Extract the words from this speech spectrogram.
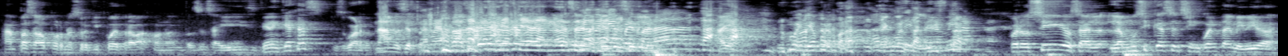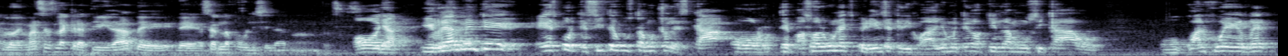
han pasado por nuestro equipo de trabajo, ¿no? Entonces ahí, si tienen quejas, pues guarden. No, no es cierto. No, si tienen quejas, ahí ya saben No venía preparada. Ah. No me venía preparado, tengo Sí, esta pero lista. mira, Pero sí, o sea, la, la música es el 50 de mi vida, lo demás es la creatividad de, de hacer la publicidad, ¿no? Entonces, Oh, ya. ¿Y realmente es porque sí te gusta mucho el ska o te pasó alguna experiencia que dijo, ah, yo me quedo aquí en la música o, o cuál fue, re-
